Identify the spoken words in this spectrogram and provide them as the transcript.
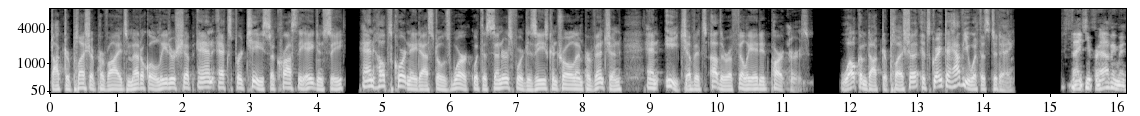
Dr. Plescia provides medical leadership and expertise across the agency and helps coordinate ASTHO's work with the Centers for Disease Control and Prevention and each of its other affiliated partners. Welcome, Dr. Plescia. It's great to have you with us today. Thank you for having me.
